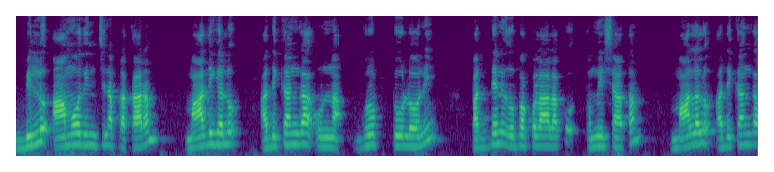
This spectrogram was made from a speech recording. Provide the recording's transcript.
బిల్లు ఆమోదించిన ప్రకారం మాదిగలు అధికంగా ఉన్న గ్రూప్ టూలోని పద్దెనిమిది ఉపకులాలకు తొమ్మిది శాతం మాలలు అధికంగా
